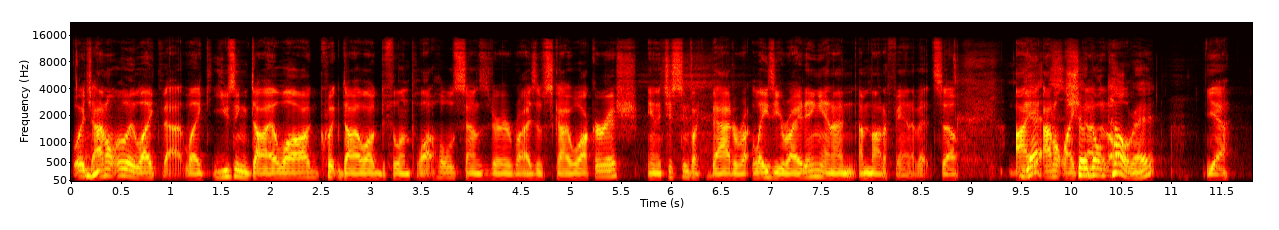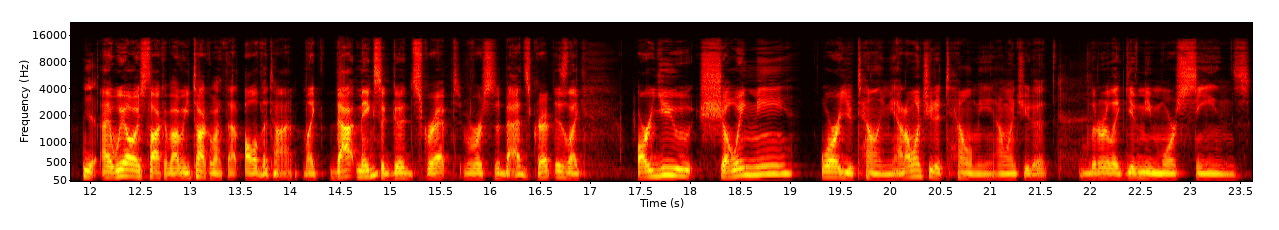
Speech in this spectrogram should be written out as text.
Which I mm-hmm. don't really like that. Like using dialogue, quick dialogue to fill in plot holes sounds very Rise of Skywalker ish, and it just seems like bad, lazy writing, and I'm I'm not a fan of it. So I, yes, I don't like show don't tell, all. right? Yeah. Yeah. I- we always talk about we talk about that all the time. Like that mm-hmm. makes a good script versus a bad script is like, are you showing me or are you telling me? I don't want you to tell me. I want you to literally give me more scenes.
